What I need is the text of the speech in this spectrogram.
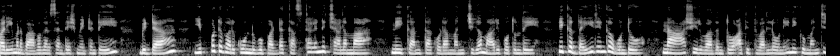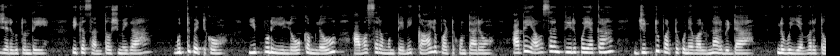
మరి మన బాబాగారి సందేశం ఏంటంటే బిడ్డ ఇప్పటి వరకు నువ్వు పడ్డ కష్టాలన్నీ చాలమ్మా. నీకంతా కూడా మంచిగా మారిపోతుంది. ఇక ధైర్యంగా ఉండు. నా ఆశీర్వాదంతో అతి త్వరలోనే నీకు మంచి జరుగుతుంది. ఇక సంతోషమేగా? గుర్తుపెట్టుకో ఇప్పుడు ఈ లోకంలో అవసరం ఉంటేనే కాలు పట్టుకుంటారు. అదే అవసరం తీరిపోయాక జుట్టు పట్టుకునే వాళ్ళు ఉన్నారు బిడ్డ. నువ్వు ఎవరితో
